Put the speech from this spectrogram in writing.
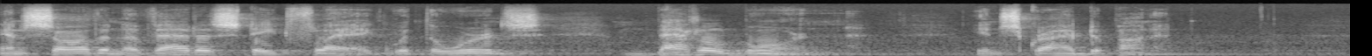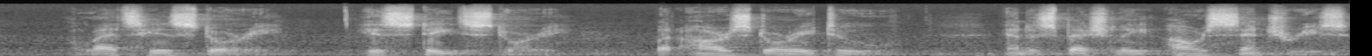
and saw the Nevada state flag with the words Battle Born inscribed upon it. Well, that's his story, his state's story, but our story too, and especially our century's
